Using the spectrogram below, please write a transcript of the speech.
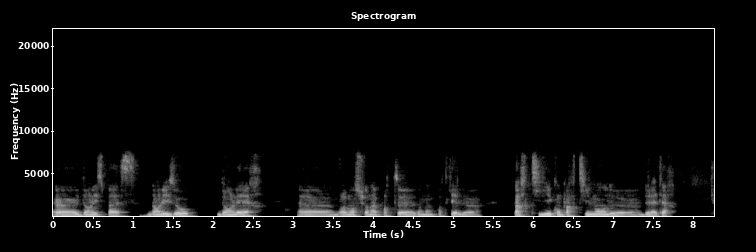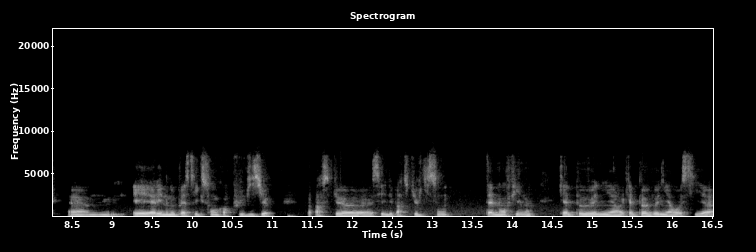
dans l'espace, dans les eaux, dans l'air, vraiment sur n'importe, dans n'importe quelle partie et compartiment de, de la Terre. et les nanoplastiques sont encore plus vicieux parce que c'est des particules qui sont tellement fines qu'elles peuvent venir, qu'elles peuvent venir aussi euh,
